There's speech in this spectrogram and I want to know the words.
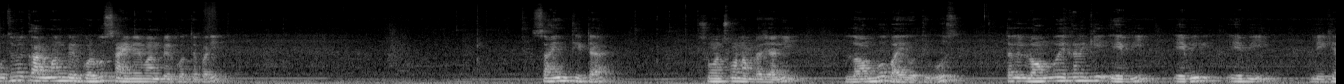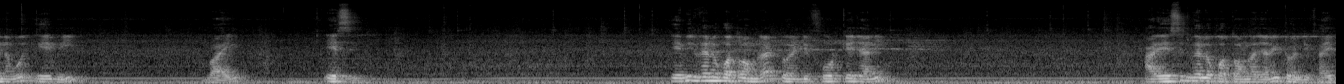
প্রথমে কার মান বের করব? সাইনের মান বের করতে পারি। সাইন থিটা সমান সমান আমরা জানি লম্ব বাই অতিভুজ। তাহলে লম্ব এখানে কি? এবি এবি এবি লিখে নেব এবি বাই এসি এবির ভ্যালু কত আমরা? টোয়েন্টি ফোর কে জানি। আর এসির ভ্যালু কত আমরা জানি? টোয়েন্টি ফাইভ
